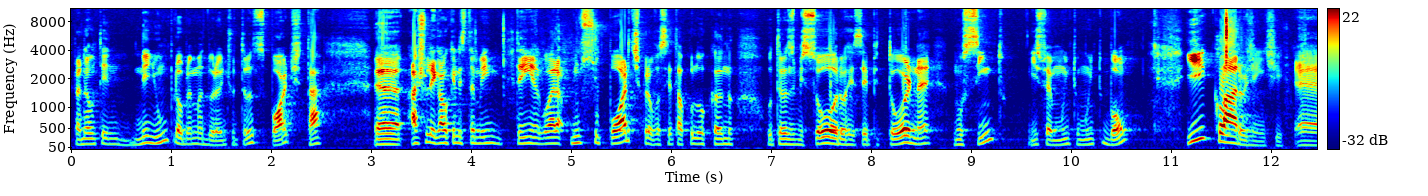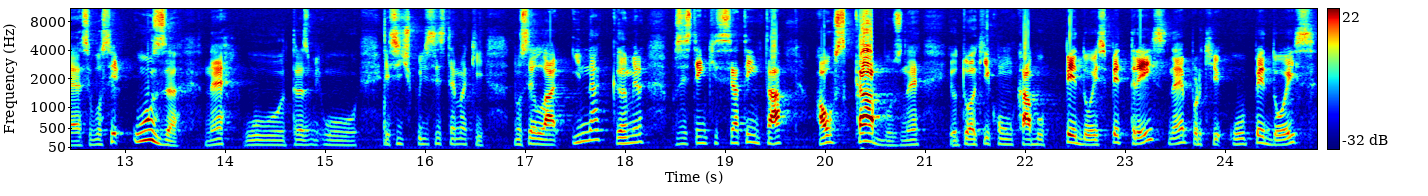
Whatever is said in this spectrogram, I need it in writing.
para não ter nenhum problema durante o transporte, tá? Uh, acho legal que eles também têm agora um suporte para você estar tá colocando o transmissor, o receptor, né, no cinto. Isso é muito, muito bom. E, claro, gente, é, se você usa né, o, o, esse tipo de sistema aqui no celular e na câmera, vocês têm que se atentar aos cabos, né? Eu estou aqui com o cabo P2, P3, né? Porque o P2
